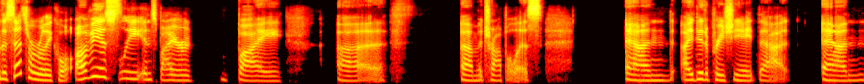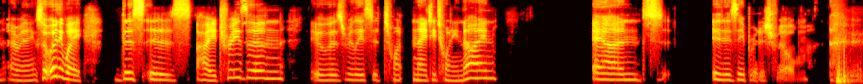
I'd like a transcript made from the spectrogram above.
the sets were really cool. Obviously inspired by uh, uh Metropolis. And I did appreciate that and everything. So anyway, this is High Treason. It was released in 1929 and it is a British film.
